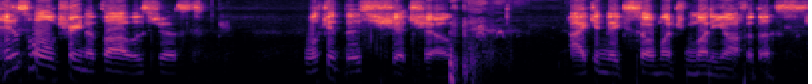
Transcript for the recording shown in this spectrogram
his whole train of thought was just, look at this shit show. I can make so much money off of this.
